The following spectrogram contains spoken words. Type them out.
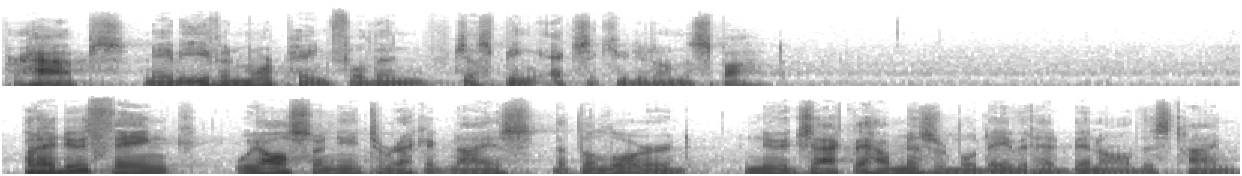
Perhaps, maybe even more painful than just being executed on the spot. But I do think we also need to recognize that the Lord knew exactly how miserable David had been all this time.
